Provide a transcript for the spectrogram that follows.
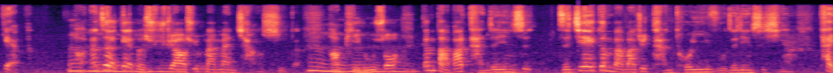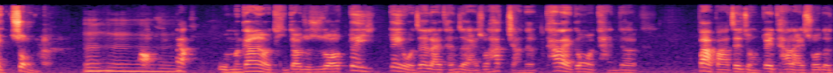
gap，好，那这个 gap 是需要去慢慢尝试的。好，比如说跟爸爸谈这件事，直接跟爸爸去谈脱衣服这件事情太重了。嗯哼，好，那我们刚刚有提到，就是说对对我这来藤者来说，他讲的，他来跟我谈的爸爸这种对他来说的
